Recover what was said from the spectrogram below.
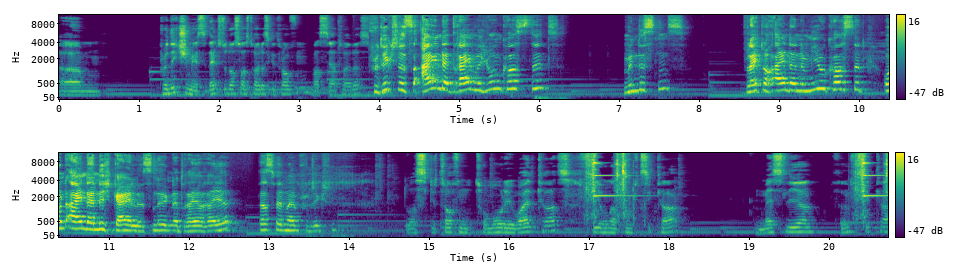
ähm, Prediction-mäßig, denkst du, du hast was Teures getroffen? Was sehr teures? Prediction ist ein, der 3 Millionen kostet. Mindestens. Vielleicht auch ein, der eine Mio kostet. Und ein, der nicht geil ist in irgendeiner Dreierreihe. Das wäre mein Prediction. Du hast getroffen Tomori Wildcard, 450k. Meslier, 50k.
